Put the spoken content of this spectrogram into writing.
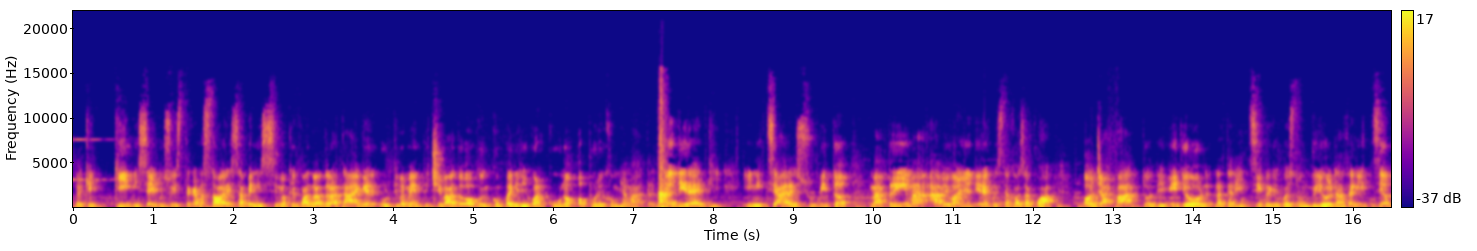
Perché chi mi segue su Instagram Story sa benissimo che quando vado da Tiger ultimamente ci vado o in compagnia di qualcuno oppure con mia madre. Io direi di iniziare subito, ma prima ah, vi voglio dire questa cosa qua. Ho già fatto dei video haul natalizi, perché questo è un video haul natalizio,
